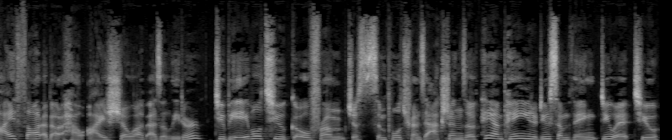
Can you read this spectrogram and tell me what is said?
I thought about how I show up as a leader to be able to go from just simple transactions of, Hey, I'm paying you to do something, do it to,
